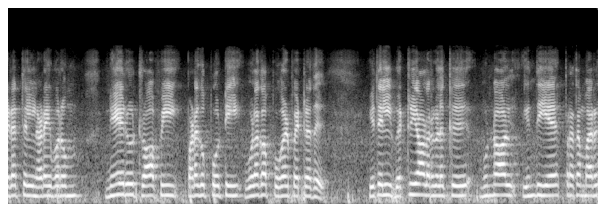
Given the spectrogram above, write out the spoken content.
இடத்தில் நடைபெறும் நேரு டிராஃபி படகு போட்டி உலக புகழ் பெற்றது. இதில் வெற்றியாளர்களுக்கு முன்னாள் இந்திய பிரதமர்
